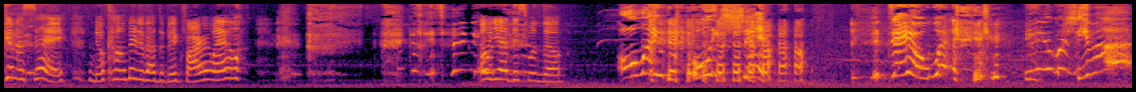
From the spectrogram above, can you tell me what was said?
Gonna say, no comment about the big fire whale. Oh yeah, this one though. Oh my! Holy shit! Damn! What? Hideo Kojima?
